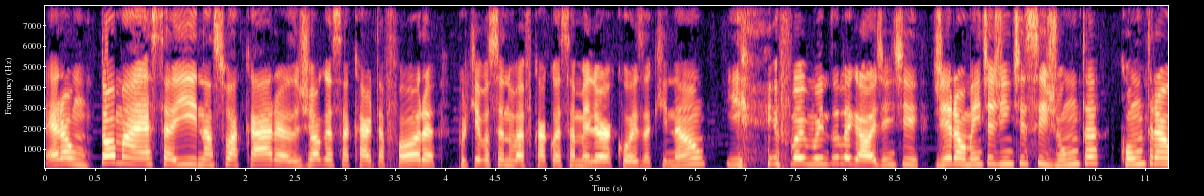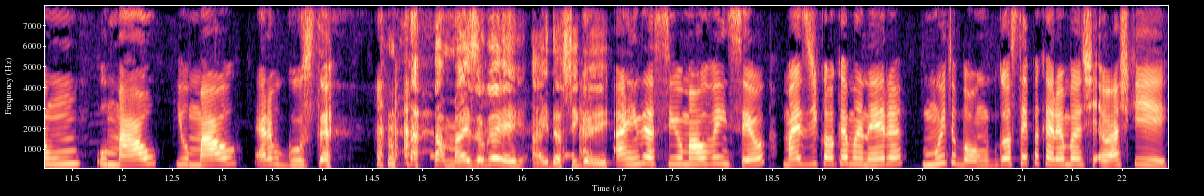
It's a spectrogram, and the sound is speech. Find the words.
Era um toma essa aí na sua cara, joga essa carta fora, porque você não vai ficar com essa melhor coisa aqui não. E foi muito legal. A gente geralmente a gente se junta contra um o mal e o mal era o Gusta. mas eu ganhei, ainda assim ganhei. Ainda assim o mal venceu, mas de qualquer maneira, muito bom. Gostei pra caramba. Eu acho que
